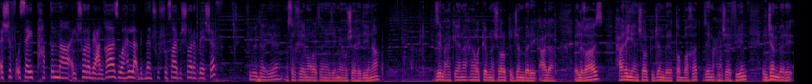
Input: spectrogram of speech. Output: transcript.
والشيف أسيد حط لنا الشوربة على الغاز. وهلأ بدنا نشوف شو صار بالشوربة شيف؟ في البداية مساء الخير مرة ثانية لجميع مشاهدينا. زي ما حكينا إحنا ركبنا شوربة الجمبري على الغاز. حاليا شوربة الجمبري طبخت زي ما إحنا شايفين. الجمبري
